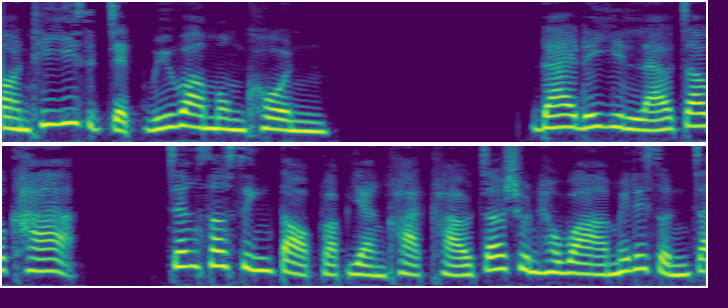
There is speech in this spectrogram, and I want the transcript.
ตอนที่ 27 วิวามงคล ได้ได้ยินแล้วเจ้าค่ะ เจิ้งเซาซิงตอบกลับอย่างขาดเขาเจ้าชุนฮวาไม่ได้สนใจ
